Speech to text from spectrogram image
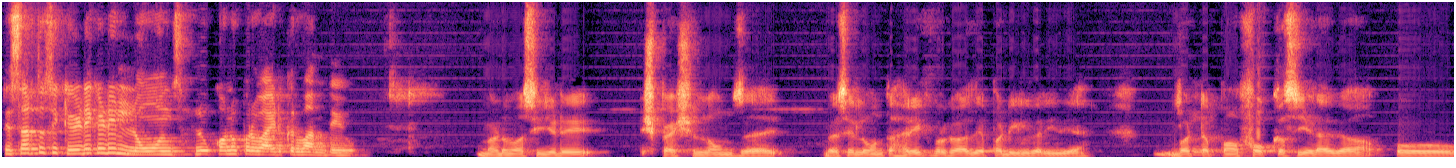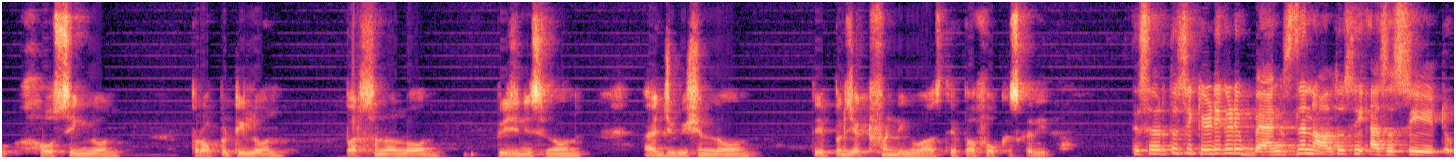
ਤੇ ਸਰ ਤੁਸੀਂ ਕਿਹੜੇ-ਕਿਹੜੇ ਲੋਨਸ ਲੋਕਾਂ ਨੂੰ ਪ੍ਰੋਵਾਈਡ ਕਰਵਾਉਂਦੇ ਹੋ? ਮੈਡਮ ਅਸੀਂ ਜਿਹੜੇ ਸਪੈਸ਼ਲ ਲੋਨਸ ਹੈ ਵੈਸੇ ਲੋਨ ਤਾਂ ਹਰੇਕ ਪ੍ਰਕਾਰ ਦੇ ਆਪਾਂ ਡੀਲ ਕਰੀਦੇ ਆ ਬਟ ਆਪਾਂ ਫੋਕਸ ਜਿਹੜਾ ਹੈਗਾ ਉਹ housing loan property loan personal loan business loan education loan ਤੇ ਪ੍ਰੋਜੈਕਟ ਫੰਡਿੰਗ ਵਾਸਤੇ ਆਪਾਂ ਫੋਕਸ ਕਰੀਦਾ ਤੇ ਸਰ ਤੁਸੀਂ ਕਿਹੜੇ-ਕਿਹੜੇ ਬੈਂਕਸ ਦੇ ਨਾਲ ਤੁਸੀਂ ਐਸੋਸੀਏਟ ਹੋ?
